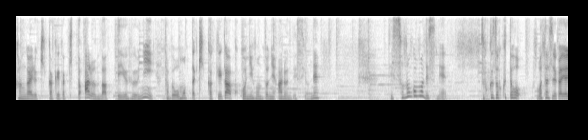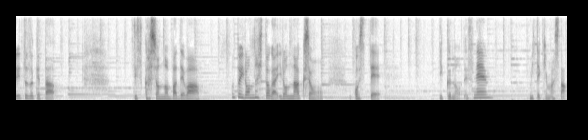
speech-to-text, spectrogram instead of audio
考えるきっかけがきっとあるんだっていうふうに多分思ったきっかけがここに本当にあるんですよね。でその後もですね続々と私がやり続けたディスカッションの場では本当いろんな人がいろんなアクションを起こしていくのをですね見てきました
